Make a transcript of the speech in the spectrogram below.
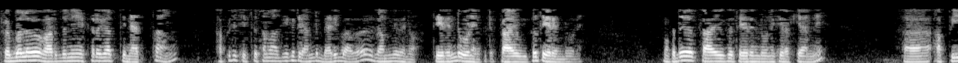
ප්‍රබලව වර්ධනය කරගත්තේ නැත්නම් අපිට චිත්ත සමාධියකට යන්න බැරි බව ගම්ම්‍ය වෙනවා. තේරෙන්න ඕනේ අපිට. ප්‍රායෝගිකව තේරෙන්න ඕනේ. මොකද ප්‍රායෝගිකව තේරෙන්න ඕනේ කියලා කියන්නේ අපි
